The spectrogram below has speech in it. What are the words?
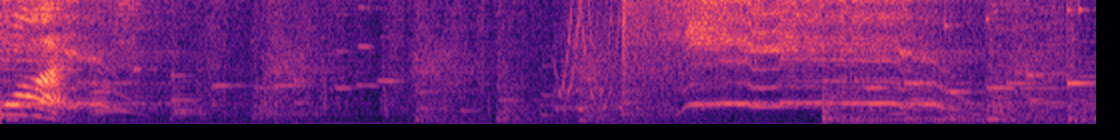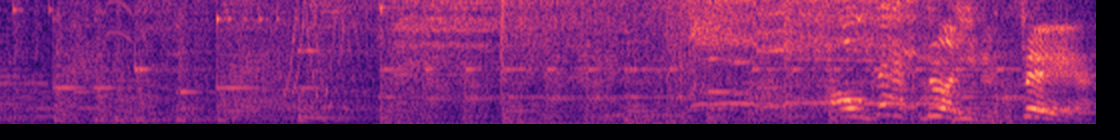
What? Oh, that's not even fair!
